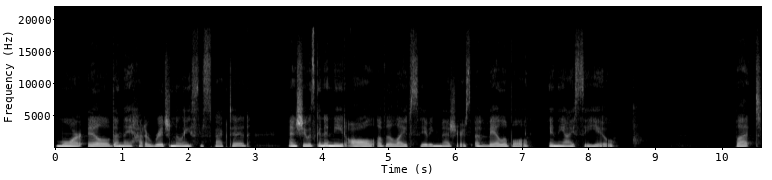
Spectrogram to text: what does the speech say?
more ill than they had originally suspected, and she was going to need all of the life saving measures available in the ICU. But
